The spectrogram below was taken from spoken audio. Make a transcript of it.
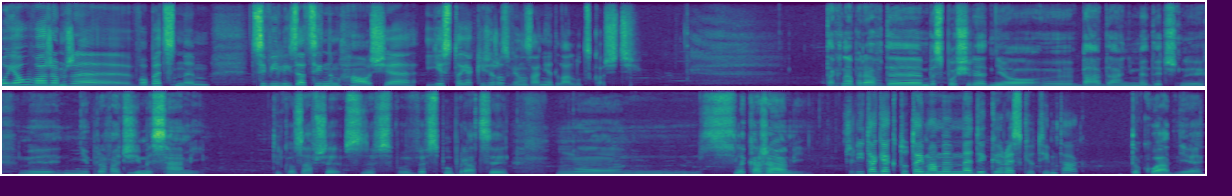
Bo ja uważam, że w obecnym cywilizacyjnym chaosie jest to jakieś rozwiązanie dla ludzkości. Tak naprawdę bezpośrednio e, badań medycznych my nie prowadzimy sami, tylko zawsze we współpracy e, z lekarzami. Czyli tak jak tutaj mamy Medic Rescue Team, tak? Dokładnie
